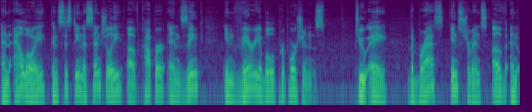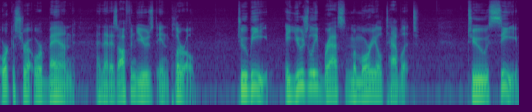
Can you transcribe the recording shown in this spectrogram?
An alloy consisting essentially of copper and zinc in variable proportions. 2a. The brass instruments of an orchestra or band, and that is often used in plural. 2b. A usually brass memorial tablet. 2c.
